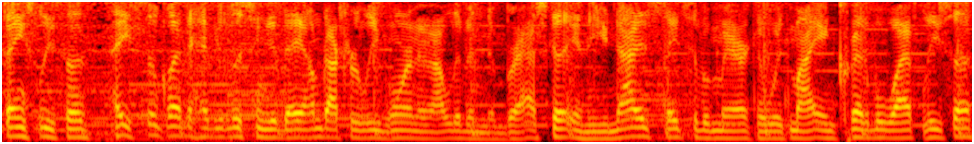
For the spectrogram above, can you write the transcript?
Thanks, Lisa. Hey, so glad to have you listening today. I'm Dr. Lee Warren, and I live in Nebraska in the United States of America with my incredible wife, Lisa,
